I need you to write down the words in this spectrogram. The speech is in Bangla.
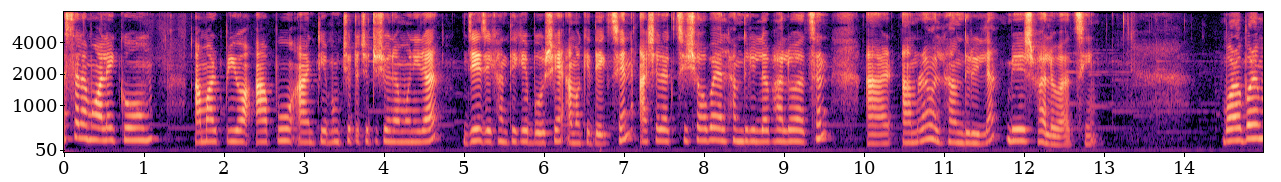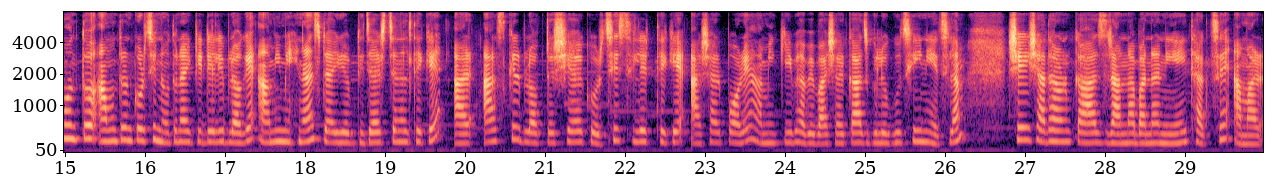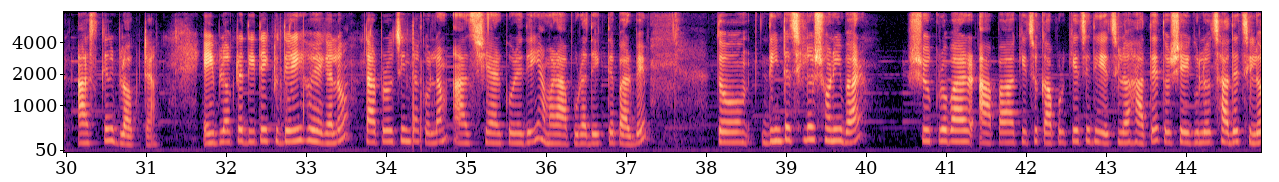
আসসালামু আলাইকুম। আমার প্রিয় আপু, আন্টি এবং ছোট ছোট সোনামণিরা, যে যেখান থেকে বসে আমাকে দেখছেন, আশা রাখছি সবাই আলহামদুলিল্লাহ ভালো আছেন। আর আমরাও আলহামদুলিল্লাহ বেশ ভালো আছি। বরাবরের মতো আমন্ত্রণ করছি নতুন একটি ডেলি ব্লগে আমি Mehnaz diary of desires channel থেকে। আর আজকের ব্লগটা শেয়ার করছি সিলেট থেকে আসার পরে আমি কীভাবে বাসার কাজগুলো গুছিয়ে নিয়েছিলাম। সেই সাধারণ কাজ রান্না বান্না নিয়েই থাকছে আমার আজকের ব্লগটা এই ব্লগটা দিতে একটু দেরি হয়ে গেল। তারপরেও চিন্তা করলাম, আজ শেয়ার করে দিই, আমার আপুরা দেখতে পারবে। তো দিনটা ছিল শনিবার। শুক্রবার আপা কিছু কাপড় কেচে দিয়েছিল হাতে, তো সেইগুলো ছাদে ছিল।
